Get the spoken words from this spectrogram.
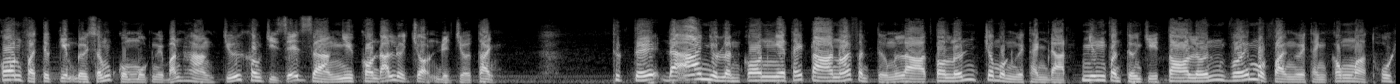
Con phải thực nghiệm đời sống của một người bán hàng Chứ không chỉ dễ dàng như con đã lựa chọn để trở thành. Thực tế, đã nhiều lần con nghe thấy ta nói phần thưởng là to lớn cho một người thành đạt, nhưng phần thưởng chỉ to lớn với một vài người thành công mà thôi.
